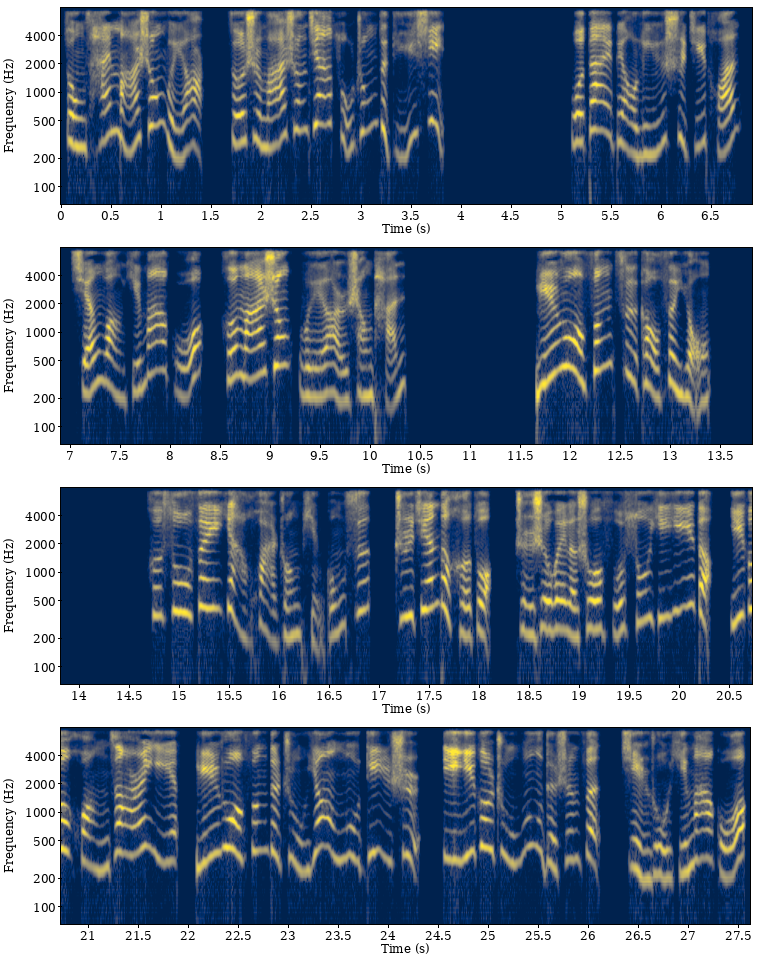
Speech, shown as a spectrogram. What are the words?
总裁麻生唯二，则是麻生家族中的嫡系。我代表林氏集团前往姨妈国和麻生唯二商谈。林若风自告奋勇。和苏菲亚化妆品公司之间的合作，只是为了说服苏依依的一个幌子而已。林若风的主要目的是以一个主目的身份进入姨妈国。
